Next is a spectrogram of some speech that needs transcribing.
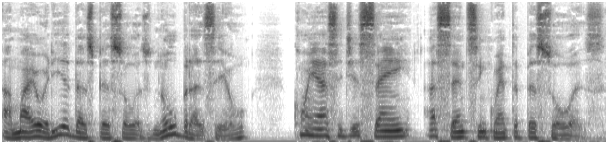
a maioria das pessoas no Brasil conhece de 100 a 150 pessoas,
